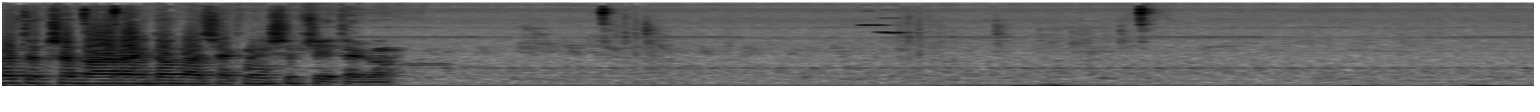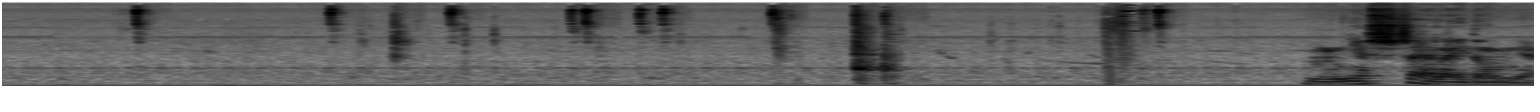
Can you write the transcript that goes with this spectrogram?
No to trzeba rajdować jak najszybciej tego. Nie strzelaj do mnie.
